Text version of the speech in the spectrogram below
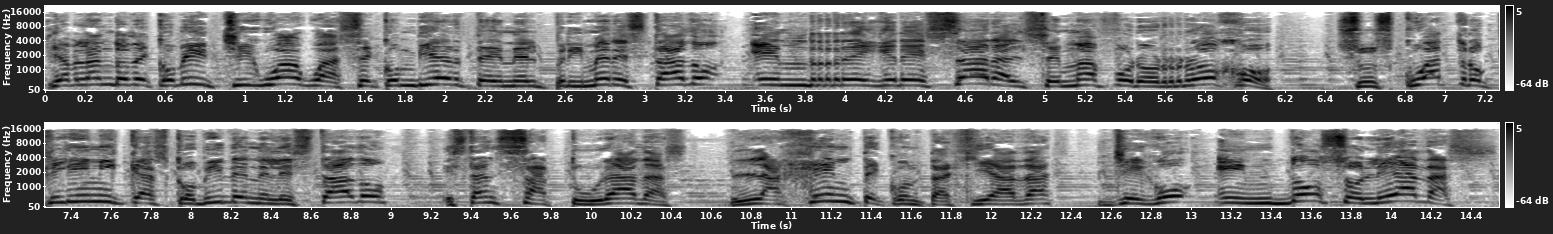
Y hablando de COVID, Chihuahua se convierte en el primer estado en regresar al semáforo rojo. Sus cuatro clínicas COVID en el estado están saturadas. La gente contagiada llegó en dos oleadas.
